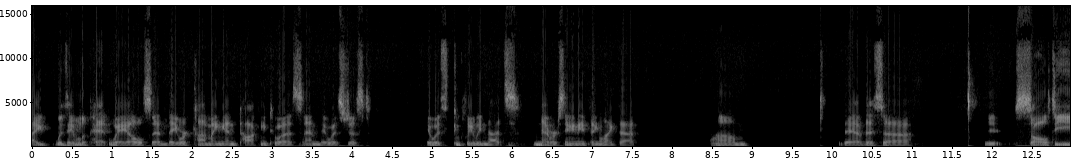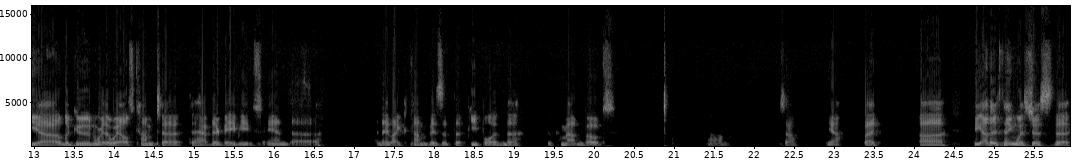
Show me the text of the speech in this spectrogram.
I was able to pet whales, and they were coming and talking to us, and it was just it was completely nuts. Never seen anything like that. Um, they have this uh, salty uh, lagoon where the whales come to to have their babies, and uh, and they like to come visit the people in the who come out in boats. Um, so yeah, but uh, the other thing was just the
